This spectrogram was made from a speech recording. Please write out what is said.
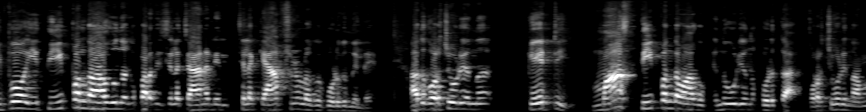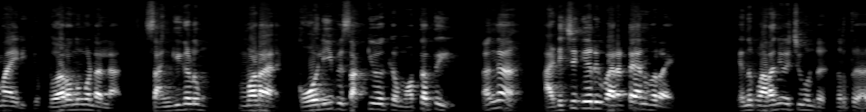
ഇപ്പോ ഈ തീപ്പന്താകും എന്നൊക്കെ പറഞ്ഞ് ചില ചാനലിൽ ചില ക്യാപ്ഷനുകളൊക്കെ കൊടുക്കുന്നില്ലേ? അത് കുറച്ചുകൂടി ഒന്ന് കയറ്റി മാസ് തീപ്പന്തമാകും എന്നുകൂടി ഒന്ന് കൊടുത്താൽ കുറച്ചുകൂടി നന്നായിരിക്കും. വേറൊന്നും കൊണ്ടല്ല. സംഘികളും നമ്മുടെ കോലീബ് സഖ്യമൊക്കെ മൊത്തത്തിൽ അങ്ങ് അടിച്ചു കയറി വരട്ടെ അൻവറെ എന്ന് പറഞ്ഞു വെച്ചുകൊണ്ട് നിർത്തുക.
